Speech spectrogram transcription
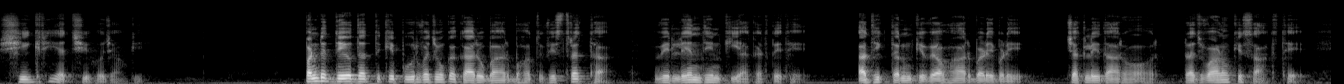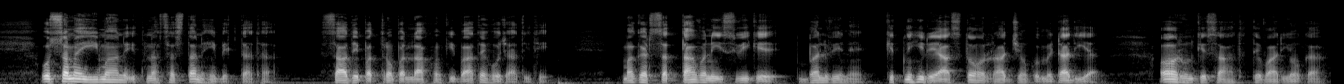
शीघ्र ही अच्छी हो जाओगी। पंडित देवदत्त के पूर्वजों का कारोबार बहुत विस्तृत था। वे लेन देन किया करते थे। अधिकतर उनके व्यवहार बड़े बड़े चकलेदारों और रजवाड़ों के साथ थे। उस समय ईमान इतना सस्ता नहीं बिकता था। सादे पत्रों पर लाखों की बातें हो जाती थी। मगर सत्तावन ईस्वी के बलवे ने कितनी ही रियासतों और राज्यों को मिटा दिया और उनके साथ तिवारियों का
